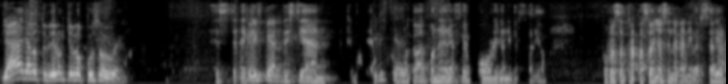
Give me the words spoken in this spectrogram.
Ya, ya lo tuvieron. ¿Quién lo puso, güey? Este, Cristian. Cristian. Cristian. Lo acaba de poner F por el aniversario, por los atrapasueños en el aniversario.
